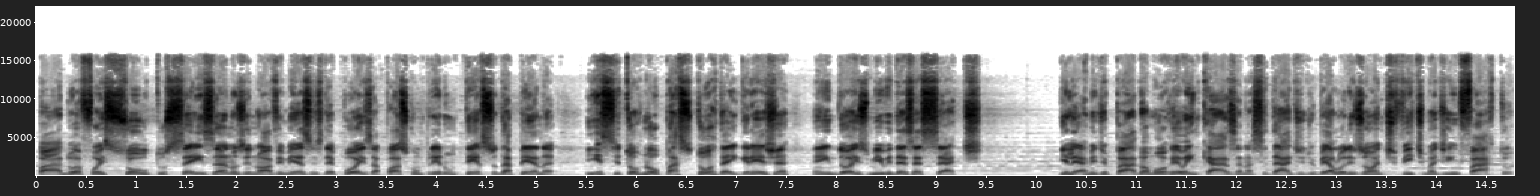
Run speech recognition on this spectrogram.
Pádua foi solto seis anos e nove meses depois, após cumprir um terço da pena, e se tornou pastor da igreja em 2017. Guilherme de Pádua morreu em casa, na cidade de Belo Horizonte, vítima de infarto.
